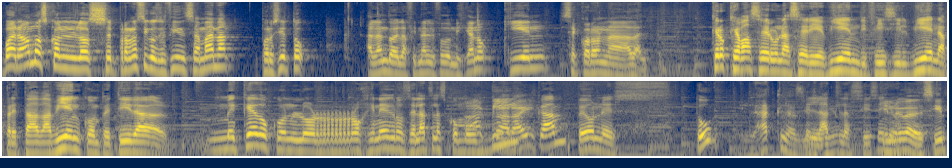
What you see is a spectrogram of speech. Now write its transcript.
Bueno, vamos con los pronósticos del fin de semana. Por cierto, hablando de la final del fútbol mexicano, ¿quién se corona a Adal? Creo que va a ser una serie bien difícil, bien apretada, bien competida. Me quedo con los rojinegros del Atlas como Ah, bicampeones. ¿Tú? El Atlas. Dios El mío. Atlas, sí, ¿Quién señor. lo iba a decir?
